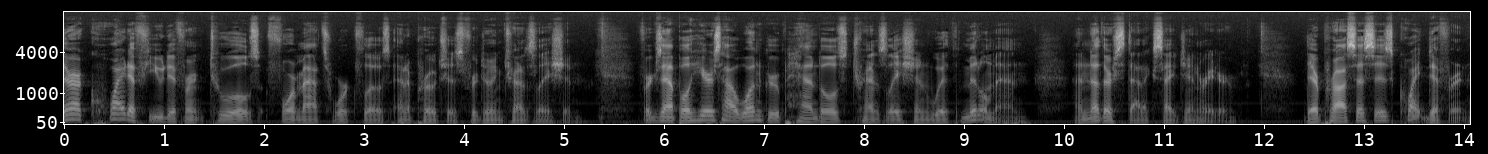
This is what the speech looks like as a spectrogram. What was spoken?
There are quite a few different tools, formats, workflows, and approaches for doing translation. For example, here's how one group handles translation with Middleman, another static site generator. Their process is quite different.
